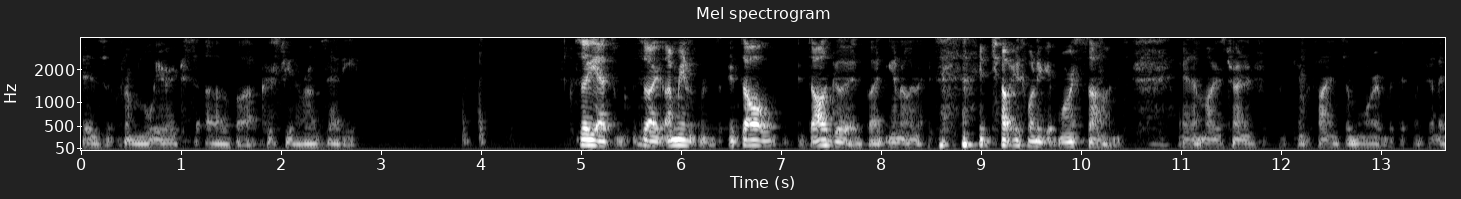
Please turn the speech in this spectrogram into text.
is from the lyrics of uh, Christina Rossetti. So yeah, it's, so I, I, mean, it's, all it's all good, but you know, I always want to get more songs, and I'm always trying to find some more. But that I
